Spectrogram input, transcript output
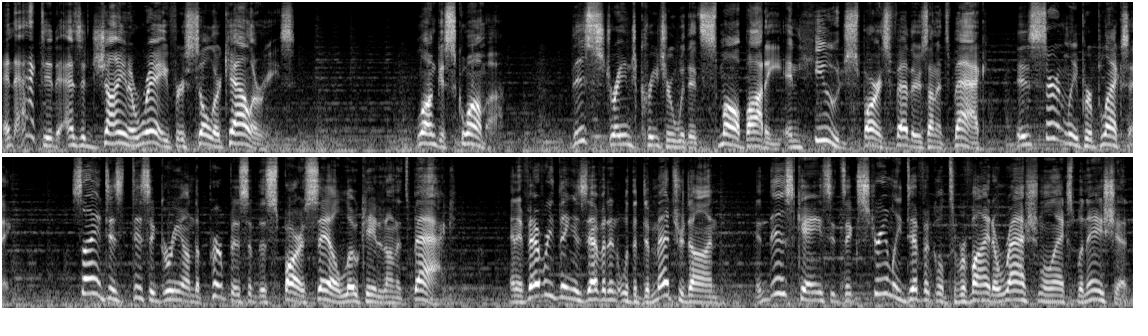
and acted as a giant array for solar calories. Longisquama This strange creature with its small body and huge sparse feathers on its back is certainly perplexing. Scientists disagree on the purpose of the sparse sail located on its back. And if everything is evident with the Dimetrodon, in this case it's extremely difficult to provide a rational explanation.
